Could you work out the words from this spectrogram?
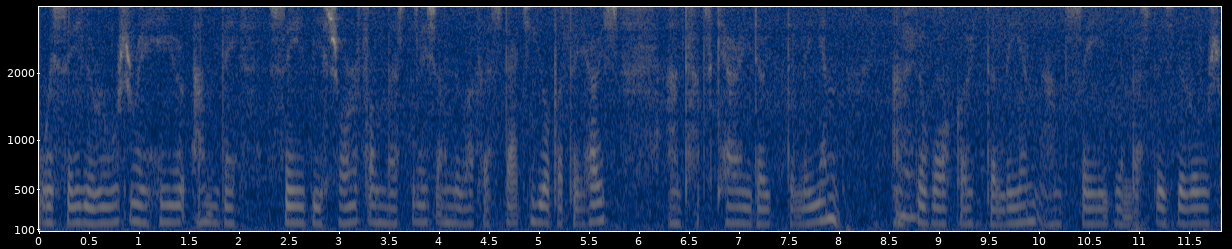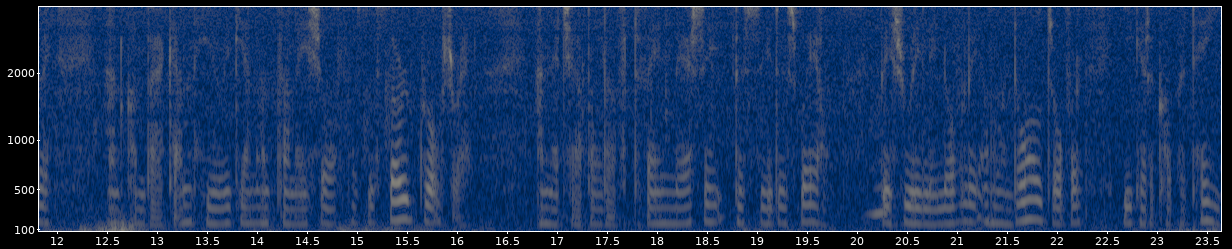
We say the rosary here, and they say the sorrowful mysteries, and they have a statue up at the house, and that's carried out the lane, and they walk out the lane and say the mysteries, the rosary, and come back in here again and finish off with the third rosary, and the chapel of Divine Mercy beside as well. Mm. It's really lovely, and when all's over, you get a cup of tea.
